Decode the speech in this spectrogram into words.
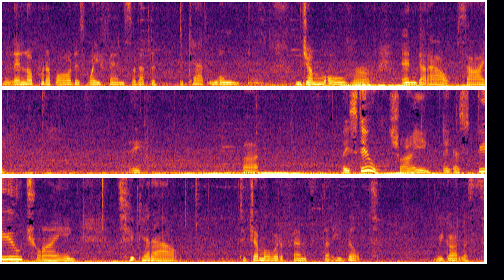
my landlord put up all this white fence so that the, the cat won't jump over and get outside. Okay? But they still trying. They are still trying to get out, to jump over the fence that he built, regardless.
